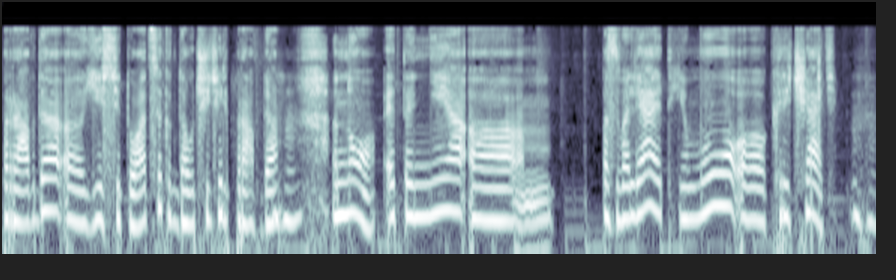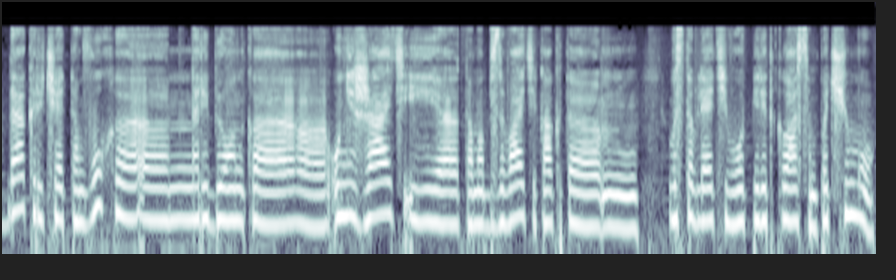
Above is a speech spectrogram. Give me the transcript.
правда, э, есть ситуации, когда учитель правда, uh-huh. но это не э, позволяет ему э, кричать, угу. да, кричать там в ухо э, на ребенка, э, унижать и э, там обзывать и как-то э, выставлять его перед классом. Почему?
